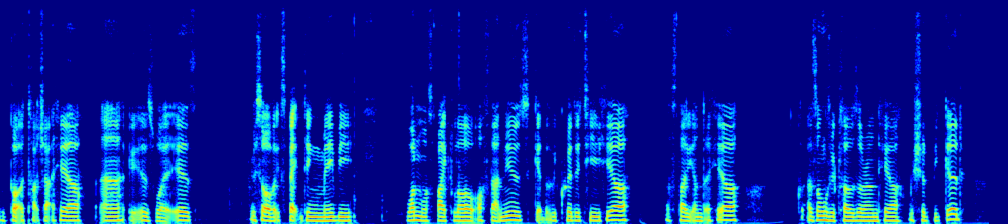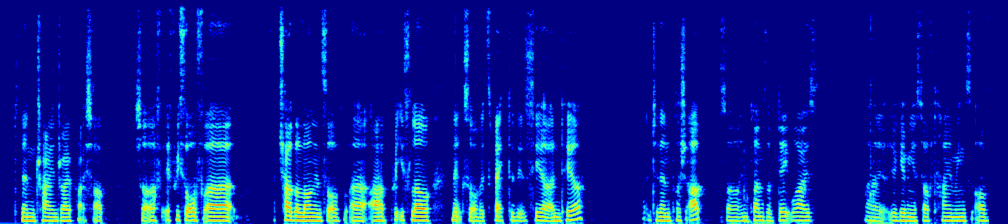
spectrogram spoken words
we've got a touch out here uh it is what it is we're sort of expecting maybe one more spike low off that news get the liquidity here slightly under here. As long as we close around here, we should be good to then try and drive price up. So if, if we sort of uh, chug along and sort of uh, are pretty slow, next sort of expected is here and here to then push up. So in terms of date wise, uh, you're giving yourself timings of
